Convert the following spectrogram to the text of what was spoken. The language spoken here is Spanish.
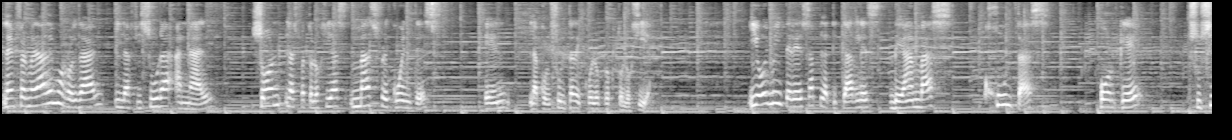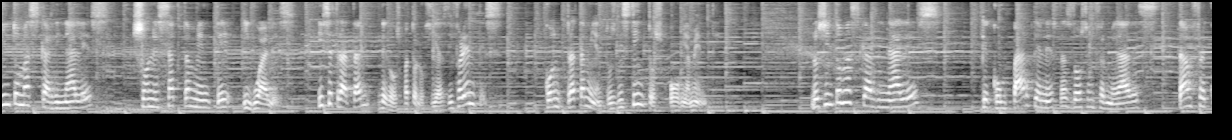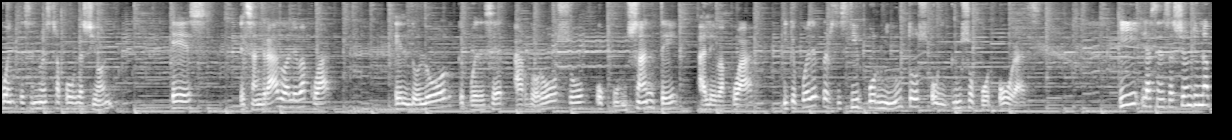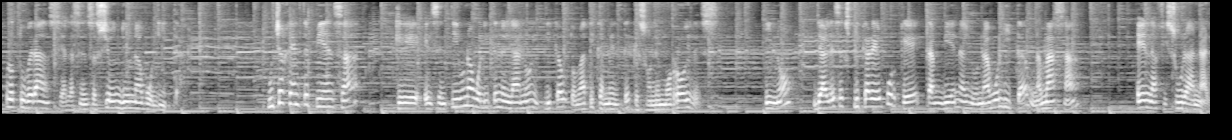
La enfermedad hemorroidal y la fisura anal son las patologías más frecuentes en la consulta de coloproctología. Y hoy me interesa platicarles de ambas juntas porque sus síntomas cardinales son exactamente iguales y se tratan de dos patologías diferentes, con tratamientos distintos, obviamente. Los síntomas cardinales que comparten estas dos enfermedades tan frecuentes en nuestra población es el sangrado al evacuar, el dolor que puede ser ardoroso o punzante al evacuar y que puede persistir por minutos o incluso por horas. Y la sensación de una protuberancia, la sensación de una bolita. Mucha gente piensa que el sentir una bolita en el ano implica automáticamente que son hemorroides. Y no, ya les explicaré por qué también hay una bolita, una masa, en la fisura anal.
